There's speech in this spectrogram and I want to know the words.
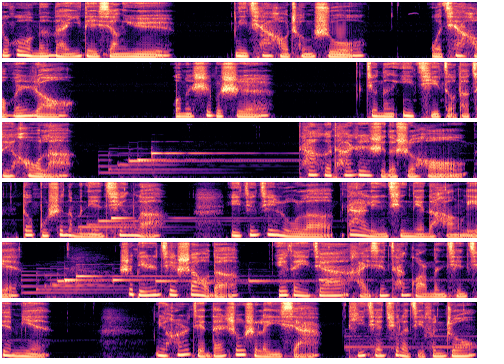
如果我们晚一点相遇，你恰好成熟，我恰好温柔，我们是不是就能一起走到最后了？他和他认识的时候都不是那么年轻了，已经进入了大龄青年的行列。是别人介绍的，约在一家海鲜餐馆门前见面。女孩简单收拾了一下，提前去了几分钟，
